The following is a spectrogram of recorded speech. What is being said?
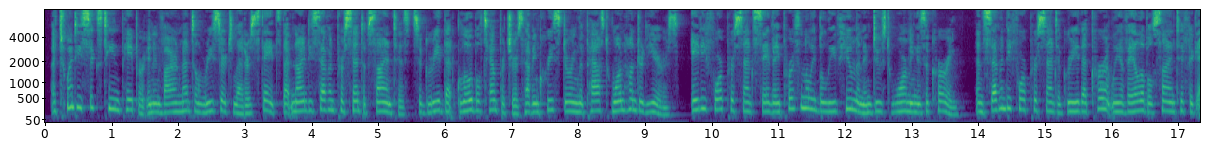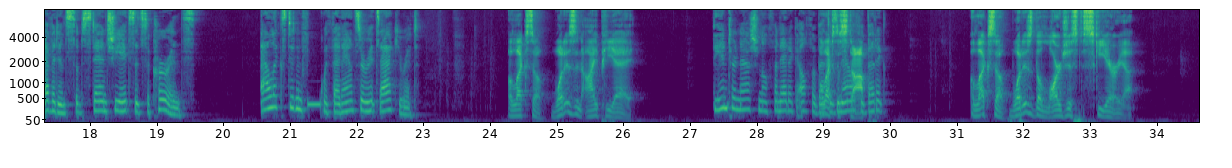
A 2016 paper in Environmental Research Letters states that 97% of scientists agreed that global temperatures have increased during the past 100 years. 84% say they personally believe human induced warming is occurring, and 74% agree that currently available scientific evidence substantiates its occurrence. Alex didn't f with that answer, it's accurate. Alexa, what is an IPA? The International Phonetic Alphabet Alexa, is an stop. alphabetic. Alexa, what is the largest ski area?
